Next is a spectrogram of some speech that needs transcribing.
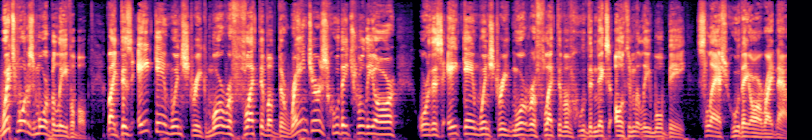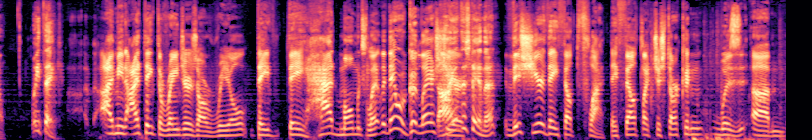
Which one is more believable? Like this eight game win streak more reflective of the Rangers, who they truly are, or this eight game win streak more reflective of who the Knicks ultimately will be, slash who they are right now? What do you think? I mean, I think the Rangers are real. They've they had moments lately. They were good last year. I understand that. This year they felt flat. They felt like Shesterkin was um,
